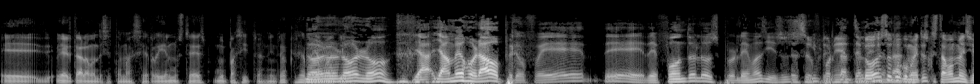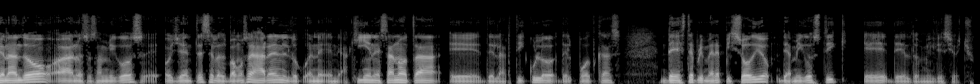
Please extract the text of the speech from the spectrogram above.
eh, ahorita hablamos de ese tema, se ríen ustedes muy pasitos. necesito que se No, no, no, no. Ya, ya ha mejorado, pero fue de, de fondo los problemas y eso es importante. Todos estos documentos que estamos mencionando a nuestros amigos eh, oyentes se los vamos a dejar en el en- aquí en esta nota eh, del artículo del podcast de este primer episodio de Amigos TIC eh, del 2018.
